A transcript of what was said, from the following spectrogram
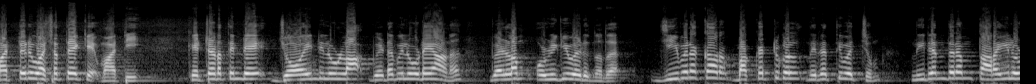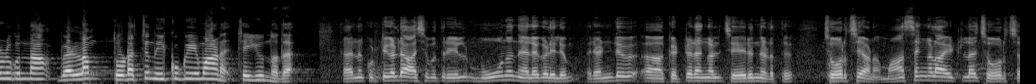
മറ്റൊരു വശത്തേക്ക് മാറ്റി. കെട്ടിടത്തിന്റെ ജോയിന്റിലുള്ള വിടവിലൂടെയാണ് വെള്ളം ഒഴുകി വരുന്നത്. ജീവനക്കാർ ബക്കറ്റുകൾ നിരത്തിവച്ചും നിരന്തരം തറയിലൊഴുകുന്ന വെള്ളം തുടച്ചു നീക്കുകയുമാണ് ചെയ്യുന്നത്. കാരണം കുട്ടികളുടെ ആശുപത്രിയിൽ മൂന്ന് നിലകളിലും രണ്ട് കെട്ടിടങ്ങൾ ചേരുന്നിടത്ത് ചോർച്ചയാണ്. മാസങ്ങളായിട്ടുള്ള ചോർച്ച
